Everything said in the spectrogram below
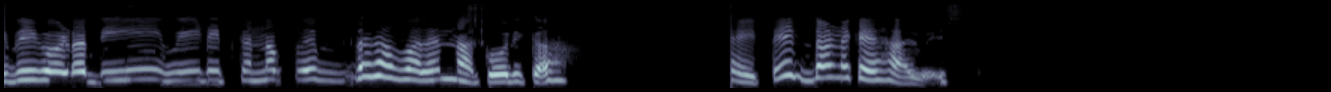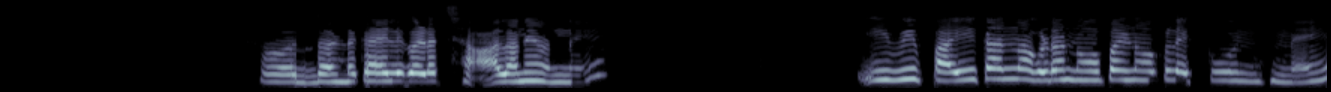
ఇది కూడా దీ వీటికన్నా పెద్దగా అవ్వాలని నా కోరిక. అయితే దొండకాయ హార్వెస్ట్. సో దొండకాయలు కూడా చాలానే ఉన్నాయి. ఇవి పై కన్నా కూడా నోపలి నోపలు ఎక్కువ ఉంటున్నాయి.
